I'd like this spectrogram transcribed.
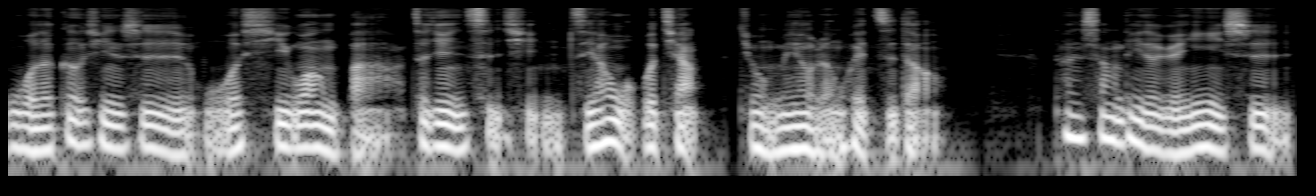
我的个性是我希望把这件事情，只要我不讲，就没有人会知道。但上帝的原意是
